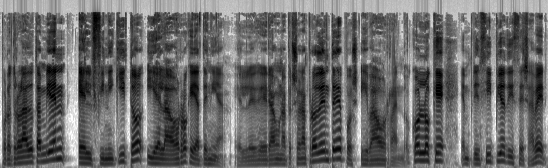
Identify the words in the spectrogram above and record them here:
Por otro lado también el finiquito y el ahorro que ya tenía. Él era una persona prudente, pues iba ahorrando. Con lo que, en principio, dices, a ver,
